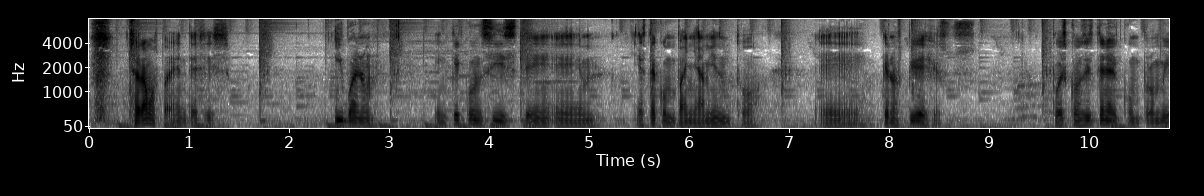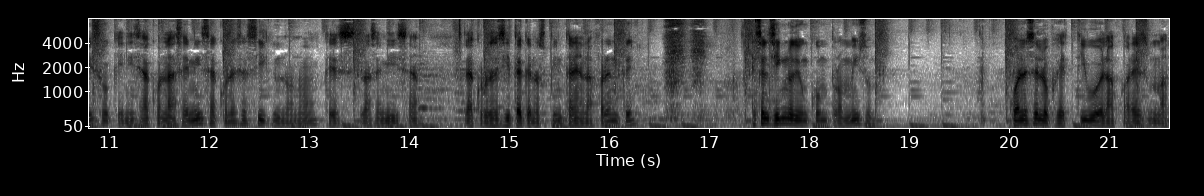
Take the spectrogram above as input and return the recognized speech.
Cerramos paréntesis. Y bueno, ¿En qué consiste eh, este acompañamiento eh, que nos pide Jesús? Pues consiste en el compromiso que inicia con la ceniza, con ese signo, ¿no? Que es la ceniza, la crucecita que nos pintan en la frente. Es el signo de un compromiso. ¿Cuál es el objetivo de la cuaresma?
